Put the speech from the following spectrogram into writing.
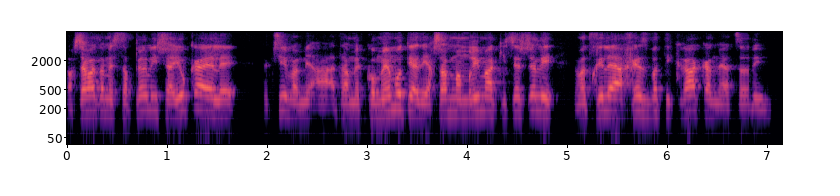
ועכשיו אתה מספר לי שהיו כאלה, תקשיב, אתה מקומם אותי, אני עכשיו ממריא מהכיסא שלי ומתחיל להיאחז בתקרה כאן מהצדים.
